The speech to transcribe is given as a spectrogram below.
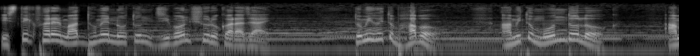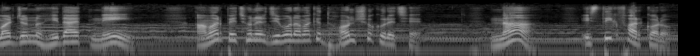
ইস্তিকফারের মাধ্যমে নতুন জীবন শুরু করা যায়। তুমি হয়তো ভাবো, আমি তো মন্দ লোক, আমার জন্য হিদায়ত নেই, আমার পেছনের জীবন আমাকে ধ্বংস করেছে। না ইস্তিকফার করো।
